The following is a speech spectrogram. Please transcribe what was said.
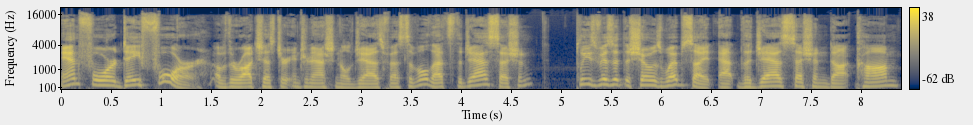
And for day four of the Rochester International Jazz Festival, that's the jazz session. Please visit the show's website at thejazzsession.com.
